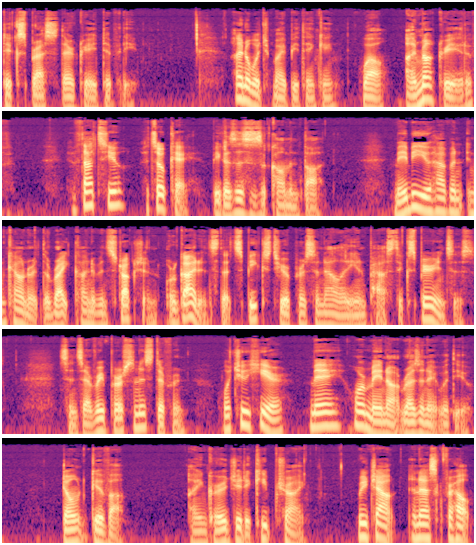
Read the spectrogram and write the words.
to express their creativity. I know what you might be thinking. Well, I'm not creative. If that's you, it's okay, because this is a common thought. Maybe you haven't encountered the right kind of instruction or guidance that speaks to your personality and past experiences. Since every person is different, what you hear may or may not resonate with you. Don't give up. I encourage you to keep trying. Reach out and ask for help.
